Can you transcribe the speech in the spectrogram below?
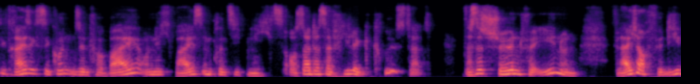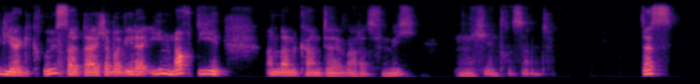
Die 30 Sekunden sind vorbei und ich weiß im Prinzip nichts, außer dass er viele gegrüßt hat. Das ist schön für ihn und vielleicht auch für die, die er gegrüßt hat. Da ich aber weder ihn noch die anderen kannte, war das für mich nicht interessant. Das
